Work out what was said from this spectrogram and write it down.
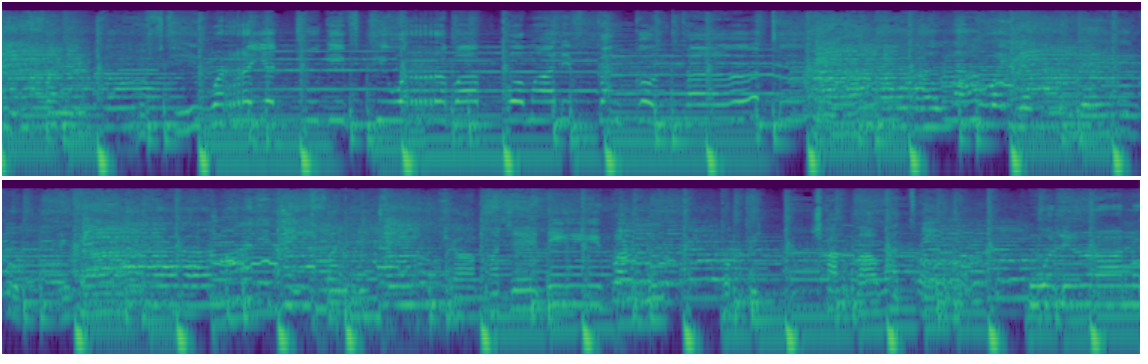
dhiifani? Iftii warra jechuu giif. warra baabboo maaliif kan koon taatu. Laalaa wayyaa beeku egaa maali dhiifannee jaama jedhee barnu koppicha baawwatoo walirraa nu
